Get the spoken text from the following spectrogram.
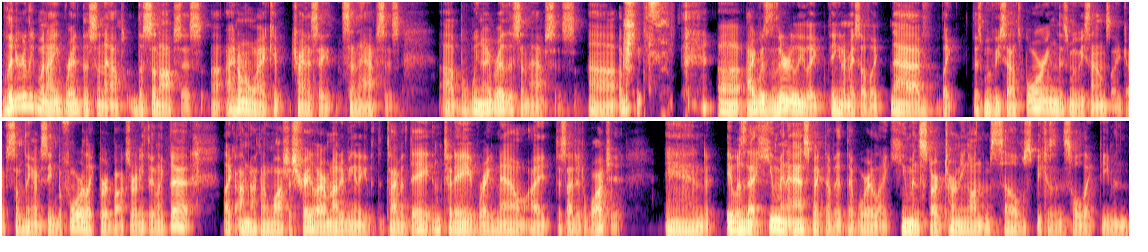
literally when I read the synops- the synopsis, uh, I don't know why I kept trying to say synopsis uh, but when I read the synopsis, uh, uh, I was literally like thinking to myself, like, nah, I've, like this movie sounds boring. This movie sounds like something I've seen before, like Bird Box or anything like that. Like, I'm not gonna watch this trailer. I'm not even gonna give it the time of day. And today, right now, I decided to watch it, and it was that human aspect of it that where like humans start turning on themselves because of this whole like demon,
